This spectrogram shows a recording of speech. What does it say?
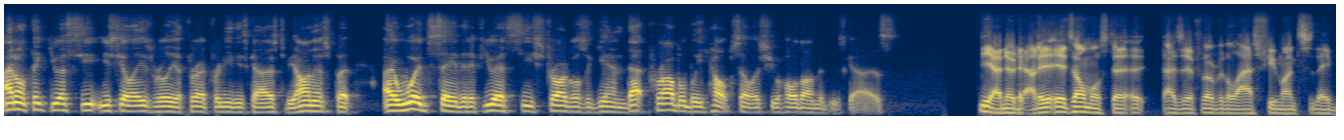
I don't think USC UCLA is really a threat for any of these guys, to be honest. But I would say that if USC struggles again, that probably helps LSU hold on to these guys. Yeah, no doubt. it's almost a, uh, as if over the last few months they've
